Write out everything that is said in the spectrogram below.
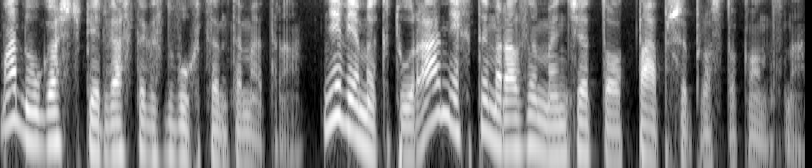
ma długość pierwiastek z 2 cm. Nie wiemy, która, niech tym razem będzie to ta przyprostokątna.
